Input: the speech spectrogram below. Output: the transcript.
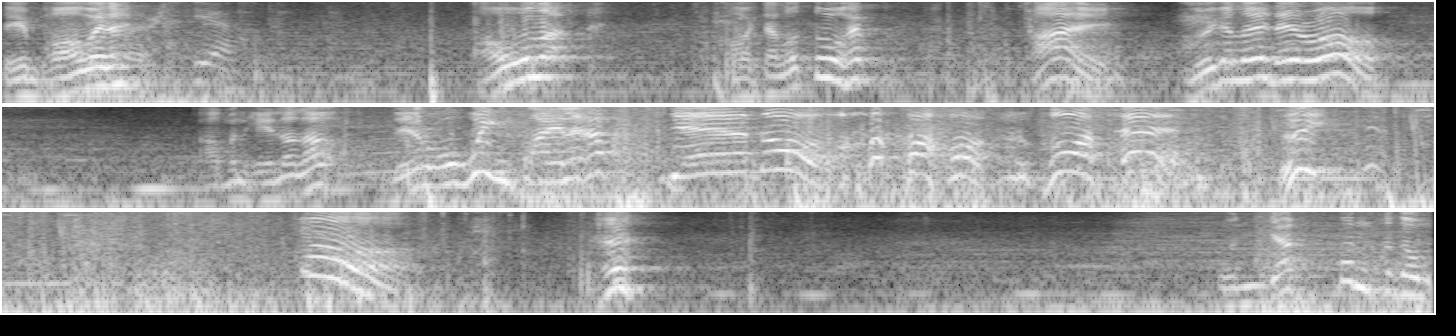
เตรียมพร้อมไว้นะ Yeah. เอาละออกจากรถตู้ครับ ไปลุยกันเลยเดโรเอามันเห็นแล้วแล้ว เดโรวิ่งใส่เลยครับ เยโดโคตรเท่เฮ้ยโอ้ฮะหุ่ นยักษ์ป้นสะดม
